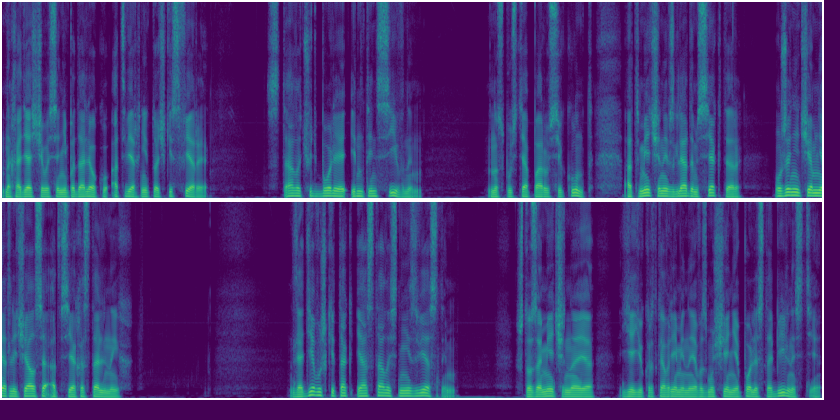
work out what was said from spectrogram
находящегося неподалеку от верхней точки сферы, стало чуть более интенсивным. Но спустя пару секунд отмеченный взглядом сектор уже ничем не отличался от всех остальных. Для девушки так и осталось неизвестным, что замеченное ею кратковременное возмущение поля стабильности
